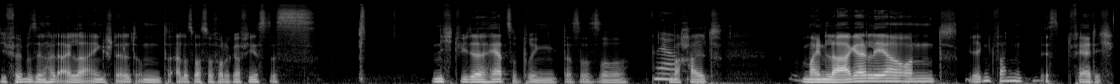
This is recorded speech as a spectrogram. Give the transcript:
die Filme sind halt alle eingestellt und alles, was du fotografierst, ist nicht wieder herzubringen. Das ist so, ich ja. mach halt mein Lager leer und irgendwann ist fertig.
